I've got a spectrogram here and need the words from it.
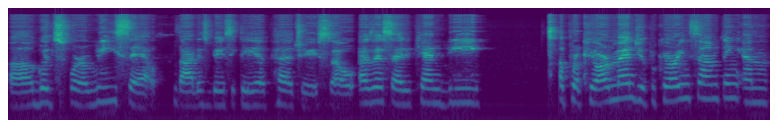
uh, goods for a resale, that is basically a purchase. So as I said, it can be a procurement, you're procuring something and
